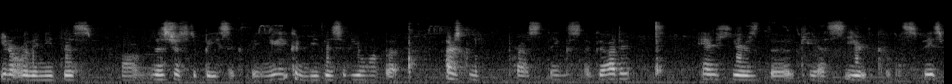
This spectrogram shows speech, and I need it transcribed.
You don't really need this. Um, this is just a basic thing. You, you can read this if you want, but I'm just gonna press things. I got it. And here's the KSC or the Kerbal Space,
